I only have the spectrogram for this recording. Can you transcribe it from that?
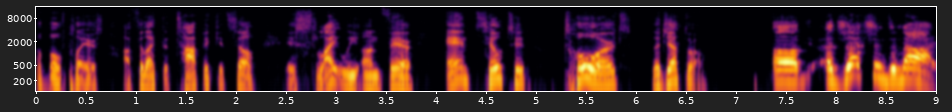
of both players. I feel like the topic itself is slightly unfair and tilted towards LaJethro. Uh, ejection denied.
